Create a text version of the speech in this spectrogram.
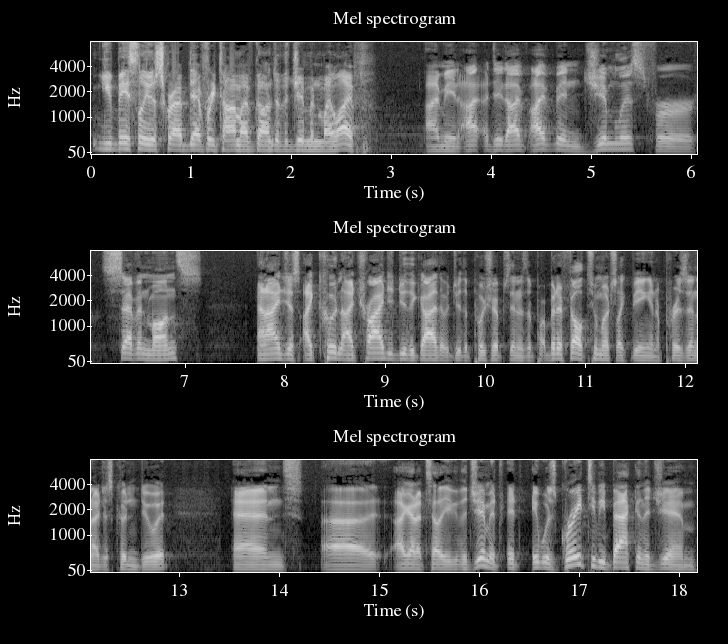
You basically described every time I've gone to the gym in my life. I mean, I dude, I've I've been gymless for seven months, and I just I couldn't. I tried to do the guy that would do the push-ups in as a, but it felt too much like being in a prison. I just couldn't do it, and uh, I got to tell you, the gym. It, it it was great to be back in the gym.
